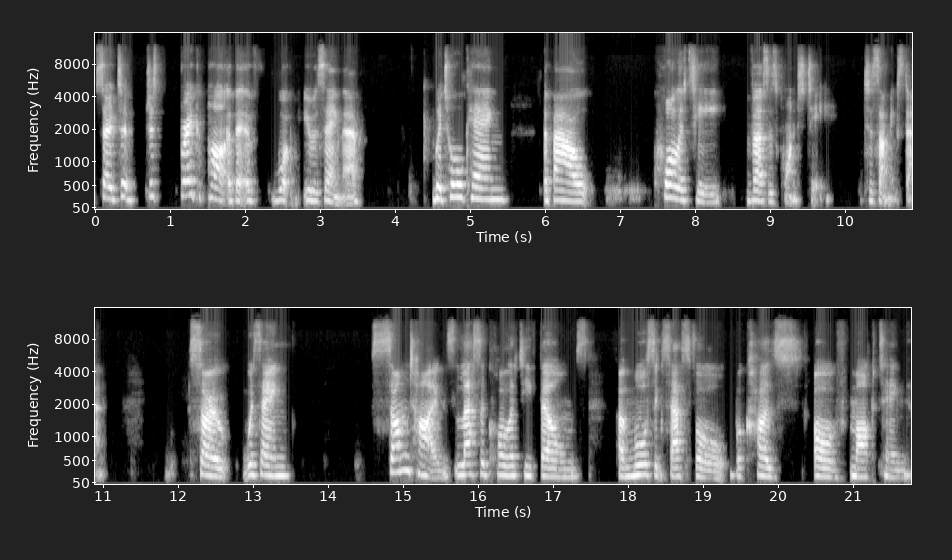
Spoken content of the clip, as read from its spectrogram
So to just break apart a bit of what you were saying there, we're talking about quality versus quantity to some extent. So we're saying sometimes lesser quality films are more successful because of marketing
